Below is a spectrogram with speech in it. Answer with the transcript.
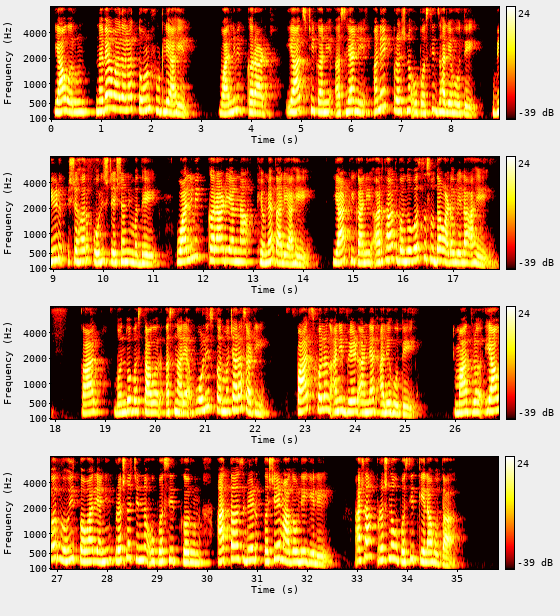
यावरून नव्या वादाला तोंड फुटले आहेत वाल्मिक कराड याच ठिकाणी असल्याने अनेक प्रश्न उपस्थित झाले होते. बीड शहर पोलीस स्टेशनमध्ये वाल्मिक कराड यांना ठेवण्यात आले आहे. या ठिकाणी अर्थात बंदोबस्त सुद्धा वाढवलेला आहे. काल बंदोबस्तावर असणाऱ्या पोलीस कर्मचाऱ्यासाठी पाच पलंग आणि बेड आणण्यात आले होते. मात्र यावर रोहित पवार यांनी प्रश्नचिन्ह उपस्थित करून आताच बेड कसे मागवले गेले असा प्रश्न उपस्थित केला होता.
